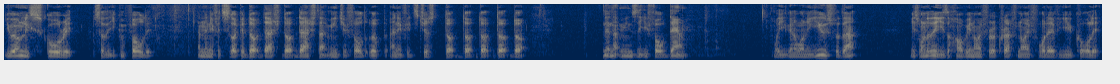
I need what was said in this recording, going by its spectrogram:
you only score it so that you can fold it. And then if it's like a dot dash dot dash, that means you fold up. And if it's just dot dot dot dot dot, then that means that you fold down. What you're going to want to use for that is one of these, a hobby knife or a craft knife, whatever you call it.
